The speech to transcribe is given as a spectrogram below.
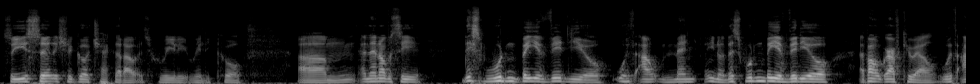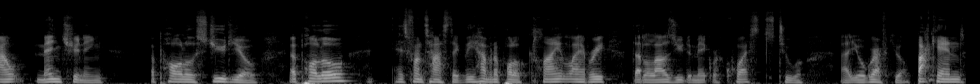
So you certainly should go check that out. It's really, really cool. Um, and then obviously this wouldn't be a video without men you know this wouldn't be a video about GraphQL without mentioning Apollo Studio. Apollo is fantastic. They have an Apollo client library that allows you to make requests to uh, your GraphQL backend.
